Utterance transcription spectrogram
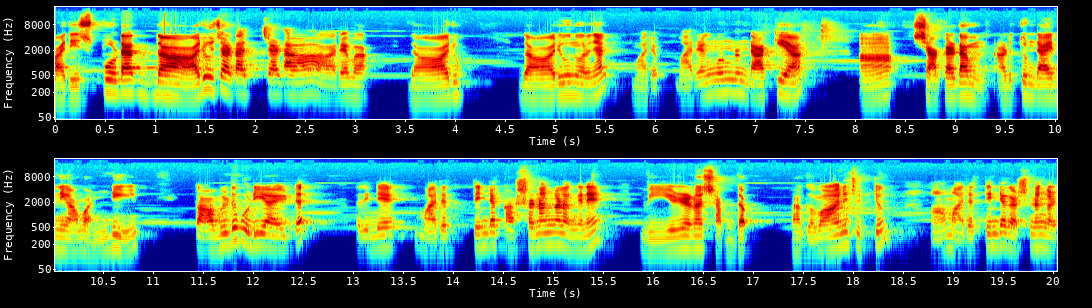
പരിസ്ഫുട ദാരു ചടച്ചടാരവ. ദാരു ദാരു എന്ന് പറഞ്ഞാൽ മരം മരം കൊണ്ടുണ്ടാക്കിയ ആ ശകടം അടുത്തുണ്ടായിരുന്ന ആ വണ്ടി തവിട് പൊടിയായിട്ട് അതിന്റെ മരത്തിന്റെ കഷണങ്ങൾ അങ്ങനെ വീഴണ ശബ്ദം. ഭഗവാന് ചുറ്റും ആ മരത്തിന്റെ കഷ്ണങ്ങൾ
